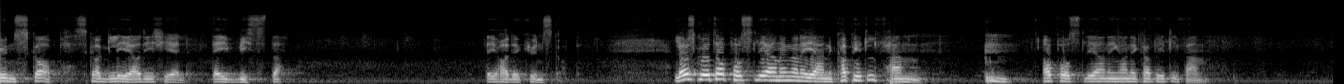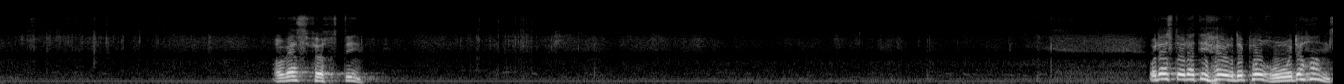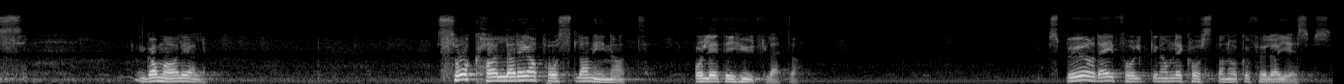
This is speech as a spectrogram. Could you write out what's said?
Kunnskap skal glede de sjel. De visste. De hadde kunnskap. La oss gå til apostelgjerningene igjen, kapittel 5. Apostelgjerningene, kapittel 5. Og vers 40. Og Der står det at de hørte på rådet hans, Gamaliel. Så kaller de apostlene inn att og lar de hudflette. Spør de folkene om det koster noe å følge Jesus.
